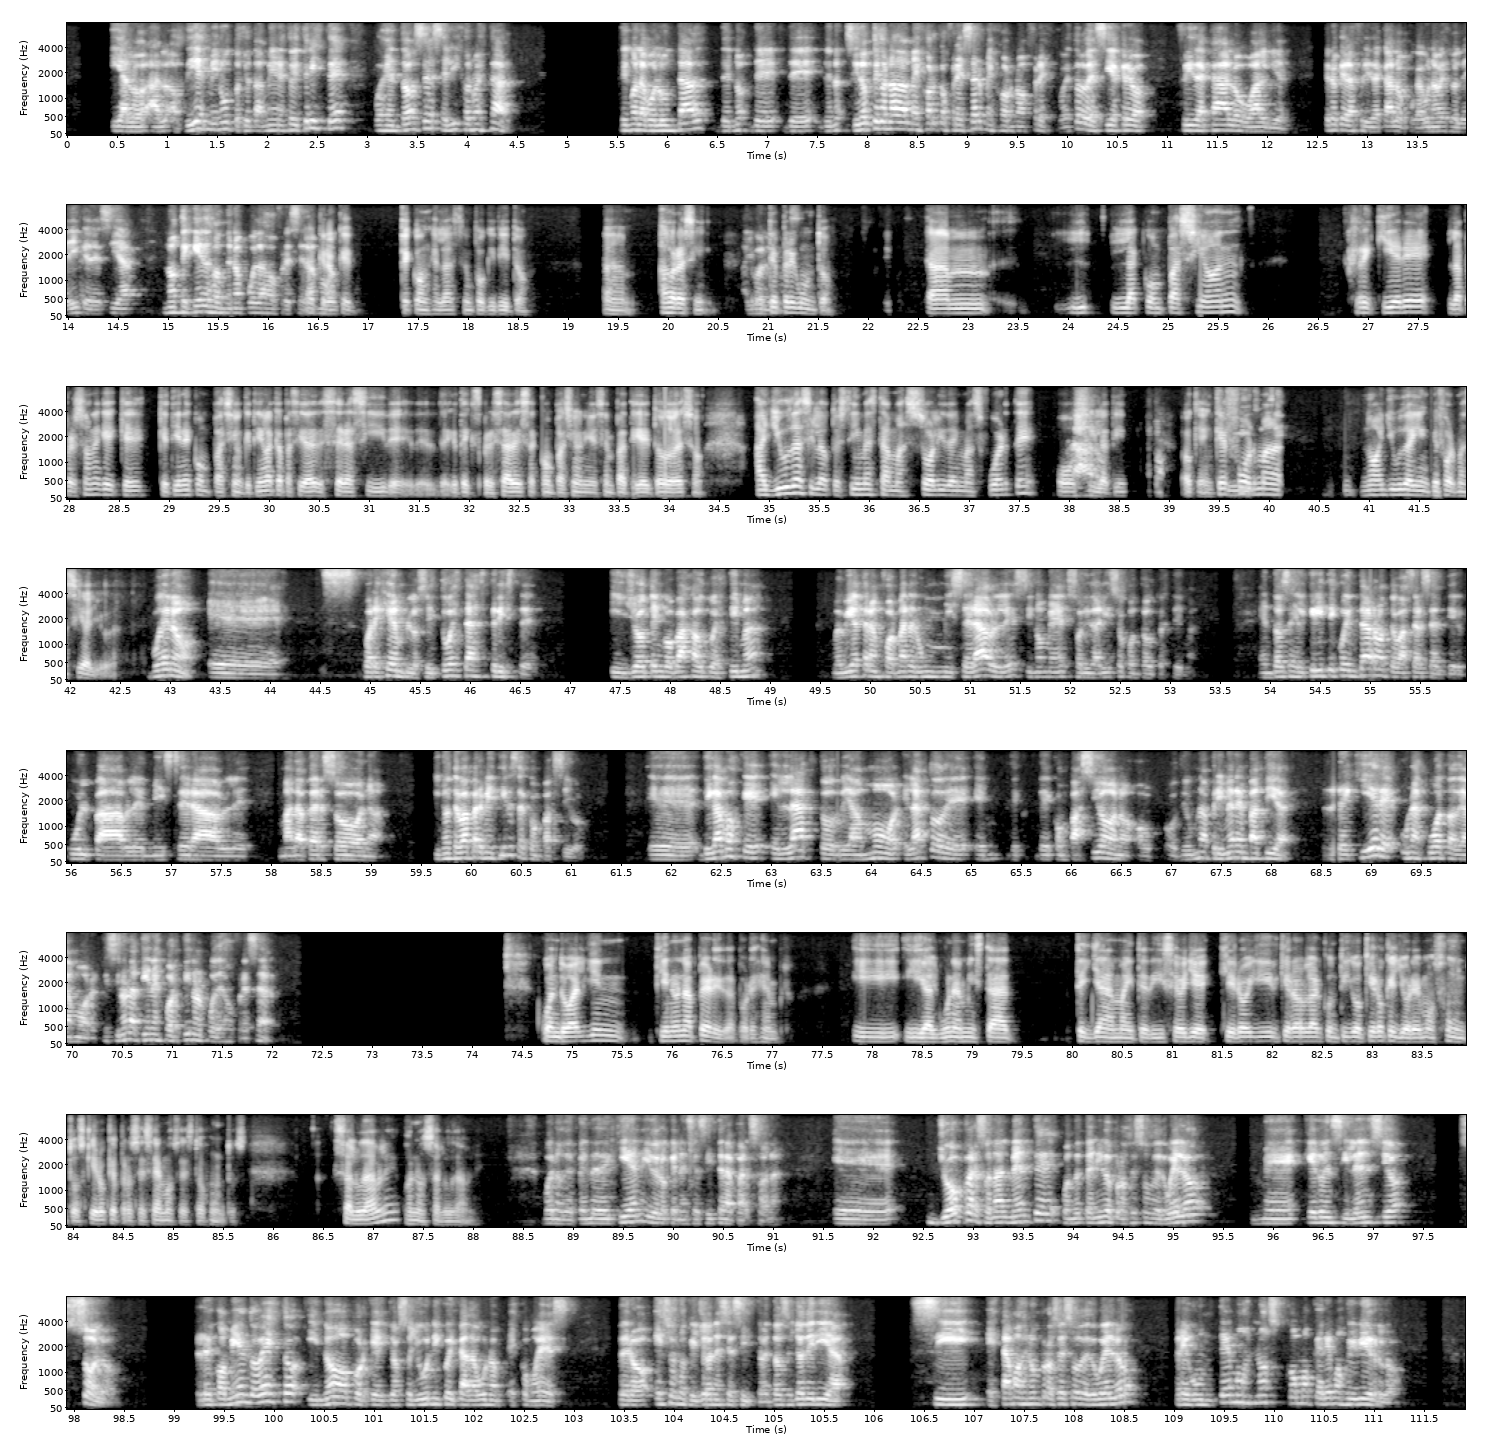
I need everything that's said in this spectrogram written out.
y a, los 10 minutos yo también estoy triste, pues entonces elijo no estar. Tengo la voluntad de no, de, de, si no tengo nada mejor que ofrecer, mejor no ofrezco. Esto lo decía, creo, Frida Kahlo o alguien. Creo que era Frida Kahlo, porque alguna vez lo leí, que decía, no te quedes donde no puedas ofrecer amor. Creo que te congelaste un poquitito. Ahora sí, te pregunto. la compasión requiere la persona que, tiene compasión, que tiene la capacidad de ser así, de, expresar esa compasión y esa empatía y todo eso, ¿ayuda si la autoestima está más sólida y más fuerte o si la tiene? Ok, ¿en qué forma no ayuda y en qué forma sí ayuda? Bueno, eh, por ejemplo, si tú estás triste y yo tengo baja autoestima, me voy a transformar en un miserable si no me solidarizo con tu autoestima. Entonces el crítico interno te va a hacer sentir culpable, miserable, mala persona, y no te va a permitir ser compasivo. Eh, digamos que el acto de amor, el acto de, compasión o, o, de una primera empatía requiere una cuota de amor, que si no la tienes por ti no lo puedes ofrecer. Cuando alguien tiene una pérdida, por ejemplo, y, y alguna amistad te llama y te dice, oye, quiero ir, quiero hablar contigo, quiero que lloremos juntos, quiero que procesemos esto juntos. ¿Saludable o no saludable? Bueno, depende de quién y de lo que necesite la persona. Eh, yo personalmente, cuando he tenido procesos de duelo, me quedo en silencio solo. Recomiendo esto y no porque yo soy único y cada uno es como es, pero eso es lo que yo necesito. Entonces yo diría, si estamos en un proceso de duelo, preguntémonos cómo queremos vivirlo.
